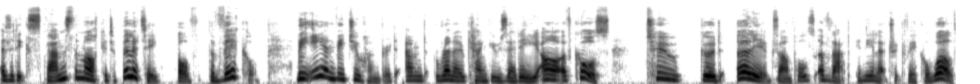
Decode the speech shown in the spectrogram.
as it expands the marketability of the vehicle. The ENV200 and Renault Kangoo ZE are, of course, two good early examples of that in the electric vehicle world.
